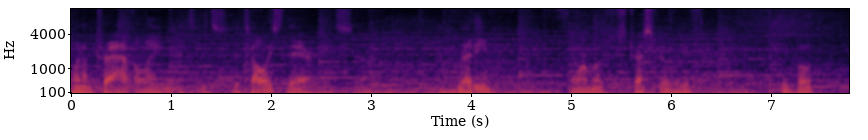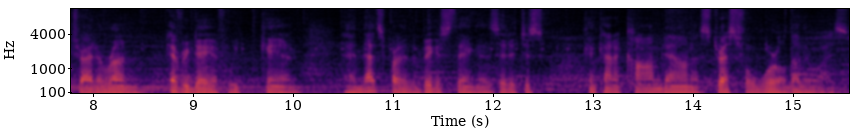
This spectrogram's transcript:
When I'm traveling, it's, it's, it's always there. It's, uh, ready form of stress relief. We both try to run every day if we can, and that's probably the biggest thing is that it just can kind of calm down a stressful world otherwise.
